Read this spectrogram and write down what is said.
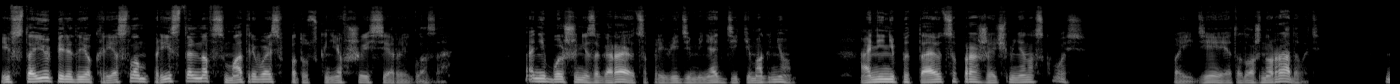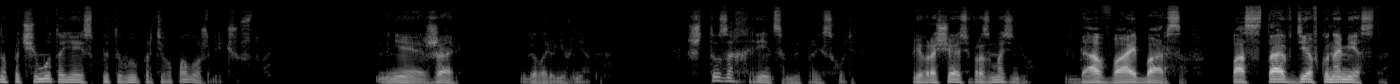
и встаю перед ее креслом, пристально всматриваясь в потускневшие серые глаза. Они больше не загораются при виде меня диким огнем. Они не пытаются прожечь меня насквозь. По идее, это должно радовать. Но почему-то я испытываю противоположные чувства. Мне жаль, — говорю невнятно. Что за хрень со мной происходит? Превращаюсь в размазню. Давай, Барсов, поставь девку на место.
